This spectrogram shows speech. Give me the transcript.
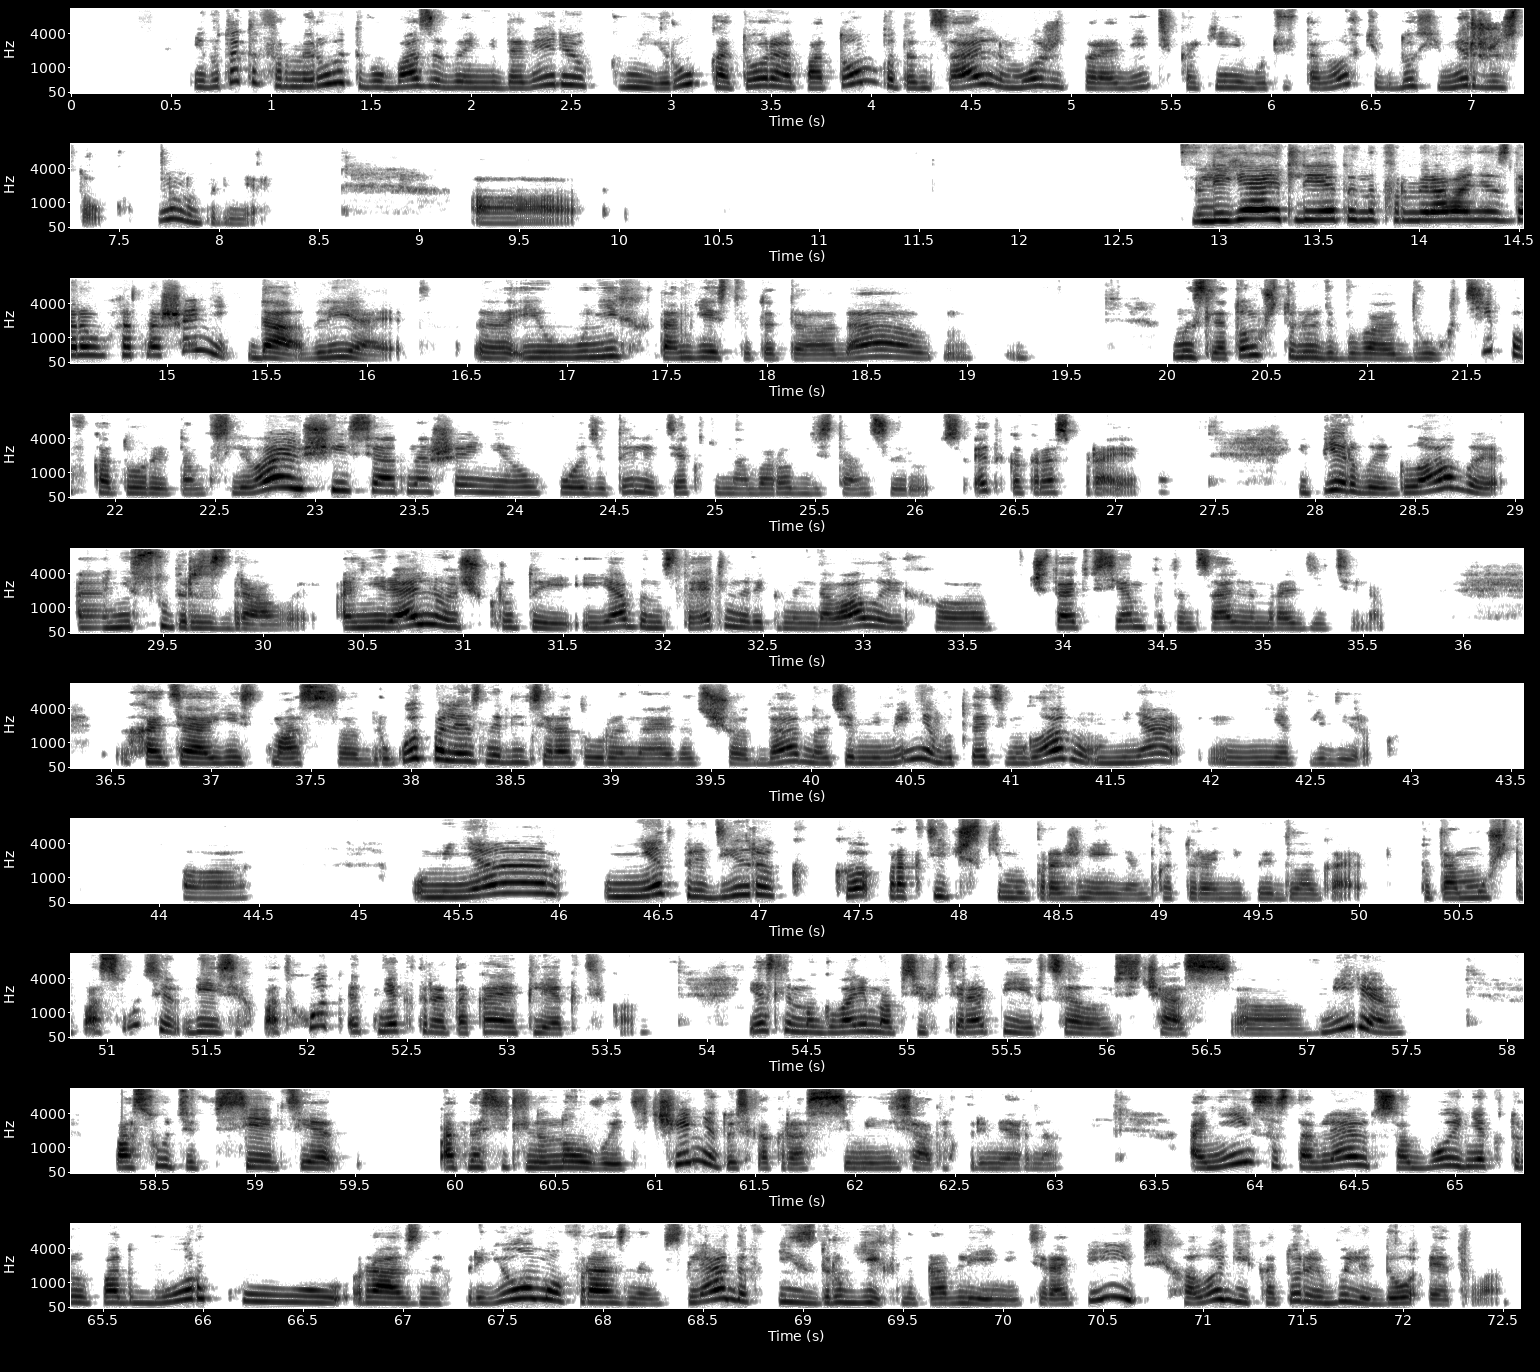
И вот это формирует его базовое недоверие к миру, которое потом потенциально может породить какие-нибудь установки в духе «мир жесток». Ну, например. А, влияет ли это на формирование здоровых отношений? Да, влияет. Э, и у них там есть вот это, да, мысль о том, что люди бывают двух типов, которые там в сливающиеся отношения уходят, или те, кто, наоборот, дистанцируются. Это как раз про это. И первые главы, они супер здравые, они реально очень крутые, и я бы настоятельно рекомендовала их э, читать всем потенциальным родителям. Хотя есть масса другой полезной литературы на этот счет, да, но тем не менее вот к этим главам у меня нет придирок. У меня нет придирок к практическим упражнениям, которые они предлагают. потому что, по сути, весь их подход — это некоторая такая эклектика. Если мы говорим о психотерапии в целом сейчас э, в мире, по сути, все те относительно новые течения, то есть как раз с 70-х примерно, они составляют собой некоторую подборку разных приемов, разных взглядов из других направлений терапии и психологии, которые были до этого.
